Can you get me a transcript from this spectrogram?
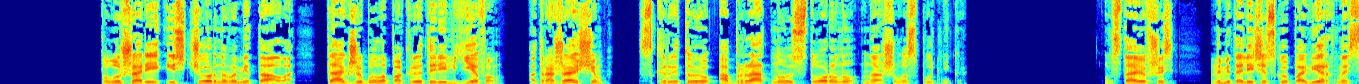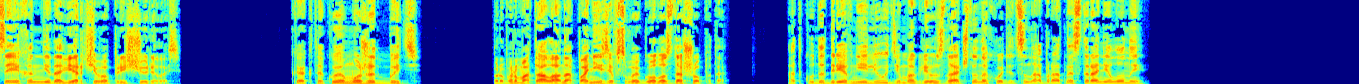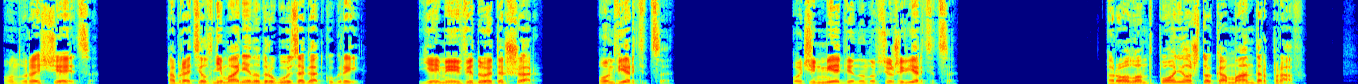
Полушарие из черного металла также было покрыто рельефом, отражающим скрытую обратную сторону нашего спутника. Уставившись на металлическую поверхность, Сейхан недоверчиво прищурилась. «Как такое может быть?» Пробормотала она, понизив свой голос до шепота. «Откуда древние люди могли узнать, что находится на обратной стороне Луны?» «Он вращается», — обратил внимание на другую загадку Грей. «Я имею в виду этот шар. Он вертится. Очень медленно, но все же вертится». Роланд понял, что командор прав.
